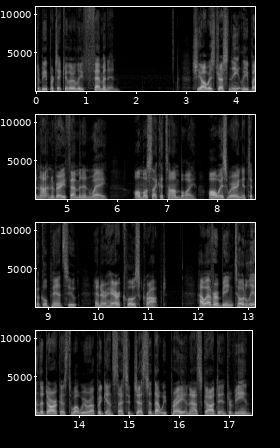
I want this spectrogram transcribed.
to be particularly feminine. She always dressed neatly, but not in a very feminine way, almost like a tomboy, always wearing a typical pantsuit and her hair close cropped. However, being totally in the dark as to what we were up against, I suggested that we pray and ask God to intervene.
